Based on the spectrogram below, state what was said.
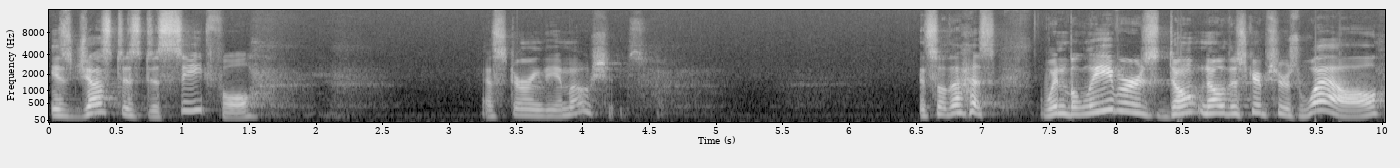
is just as deceitful as stirring the emotions. And so, thus, when believers don't know the scriptures well,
